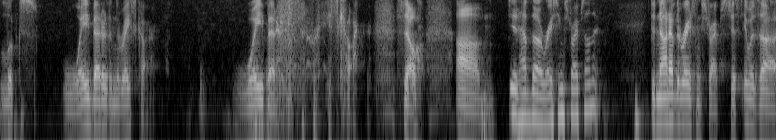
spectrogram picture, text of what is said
looks way better than the race car. Way better than the race car. So, um, Did it have the racing stripes on it? did not have the racing stripes. Just it was uh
